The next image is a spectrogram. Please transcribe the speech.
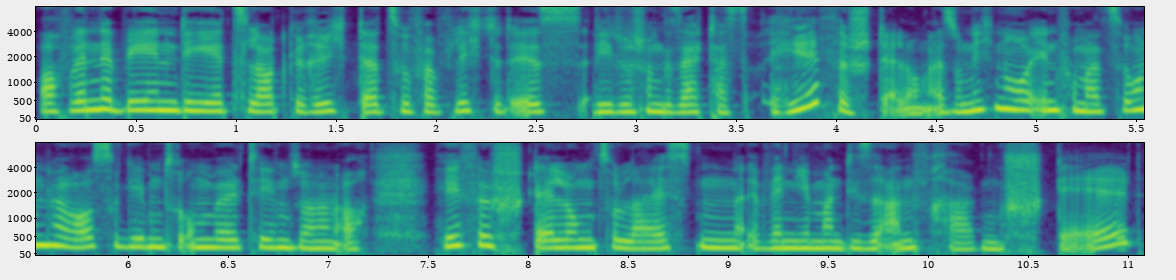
Auch wenn der BND jetzt laut Gericht dazu verpflichtet ist, wie du schon gesagt hast, Hilfestellung, also nicht nur Informationen herauszugeben zu Umweltthemen, sondern auch Hilfestellung zu leisten, wenn jemand diese Anfragen stellt.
